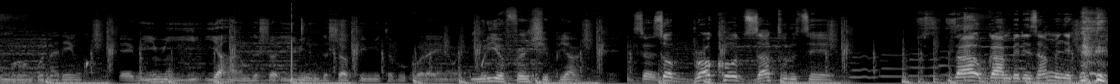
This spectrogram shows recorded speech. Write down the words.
umurongo ntarengwa yego y'ahantu mudashobora y'ibintu mudashobora kwimita gukora anyway muri iyo friendship yanyu so, bro codes zaturutse za bwa mbere zamenyekanye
